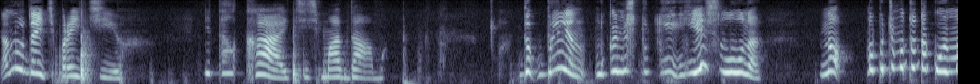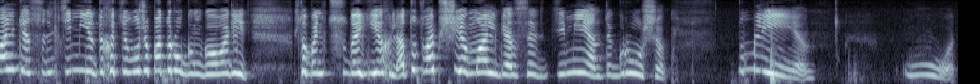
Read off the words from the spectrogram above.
А ну дайте пройти. Не толкайтесь, мадам. Да блин, ну конечно тут есть Луна. Но ну почему ты такой маленький ассортимент? Ты хотел уже подругам говорить, чтобы они сюда ехали. А тут вообще маленький ассортимент игрушек. Ну блин. Вот.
